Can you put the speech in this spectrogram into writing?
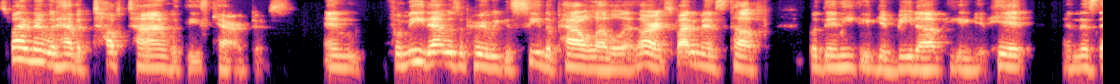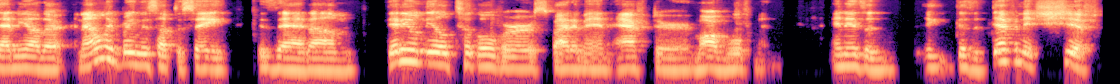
Spider-Man would have a tough time with these characters. And for me, that was a period we could see the power level as all right, Spider-Man's tough, but then he could get beat up, he could get hit, and this, that, and the other. And I only bring this up to say is that um, Denny O'Neil took over Spider-Man after Marv Wolfman, and there's a there's a definite shift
